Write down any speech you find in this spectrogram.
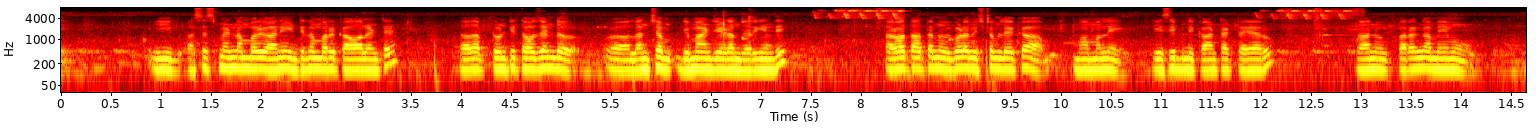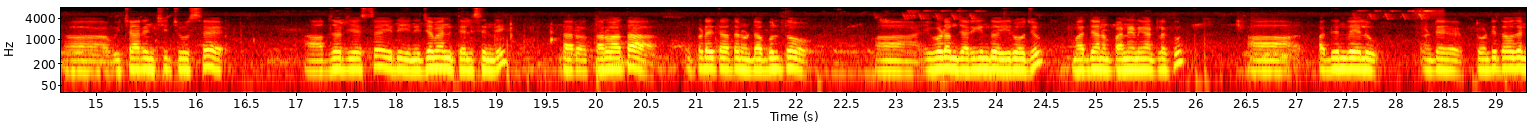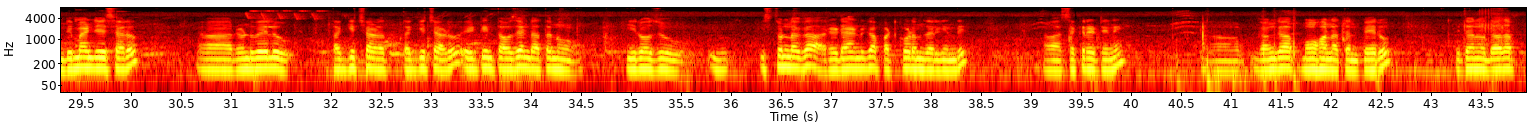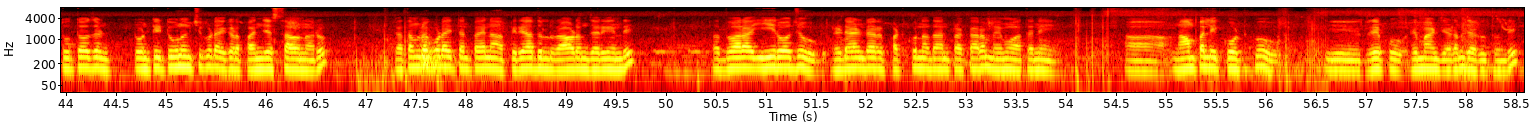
ఈ అసెస్మెంట్ నెంబర్ కానీ ఇంటి నెంబర్ కావాలంటే దాదాపు ట్వంటీ థౌజండ్ లంచం డిమాండ్ చేయడం జరిగింది. తర్వాత అతను ఇవ్వడం ఇష్టం లేక మమ్మల్ని ఏసీబీని కాంటాక్ట్ అయ్యారు. దాని పరంగా మేము విచారించి చూస్తే అబ్జర్వ్ చేస్తే ఇది నిజమని తెలిసింది. తర్వాత ఎప్పుడైతే అతను డబ్బులతో ఇవ్వడం జరిగిందో ఈరోజు మధ్యాహ్నం పన్నెండు గంటలకు పద్దెనిమిది వేలు అంటే ట్వంటీ థౌజండ్ డిమాండ్ చేశాడు రెండు వేలు తగ్గించాడు తగ్గించాడు. ఎయిటీన్ థౌజండ్ అతను ఈరోజు ఇస్తుండగా రెడ్ హ్యాండ్గా పట్టుకోవడం జరిగింది సెక్రటరీని గంగా మోహన్ అతని పేరు. ఇతను దాదాపు టూ థౌజండ్ ట్వంటీ టూ నుంచి కూడా ఇక్కడ పనిచేస్తూ ఉన్నారు. గతంలో కూడా ఇతని పైన ఫిర్యాదులు రావడం జరిగింది. తద్వారా ఈరోజు రెడ్ హ్యాండర్ పట్టుకున్న దాని ప్రకారం మేము అతని నాంపల్లి కోర్టుకు ఈ రేపు రిమాండ్ చేయడం జరుగుతుంది.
